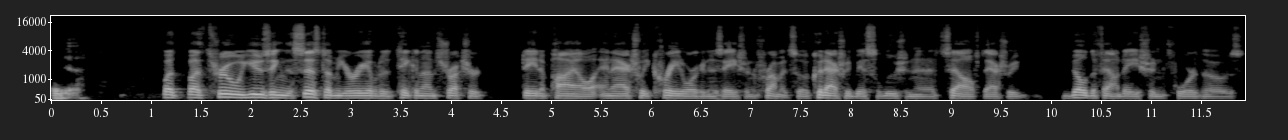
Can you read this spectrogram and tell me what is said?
data but but through using the system, you're able to take an unstructured data pile and actually create organization from it. So it could actually be a solution in itself to actually build the foundation for those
